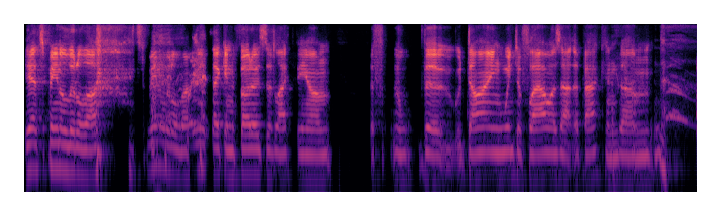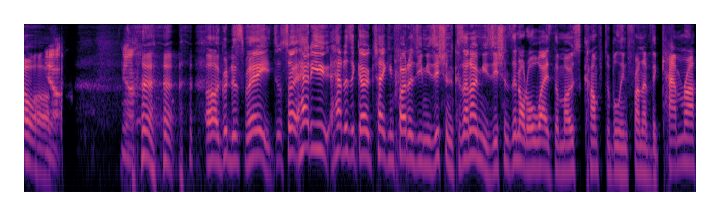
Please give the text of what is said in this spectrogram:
yeah, it's been a little uh, it's been a little lonely taking photos of like the um the, the, the dying winter flowers out the back, and um, Oh, yeah, yeah. oh goodness me! So how do you how does it go taking photos of your musicians? Because I know musicians they're not always the most comfortable in front of the camera.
